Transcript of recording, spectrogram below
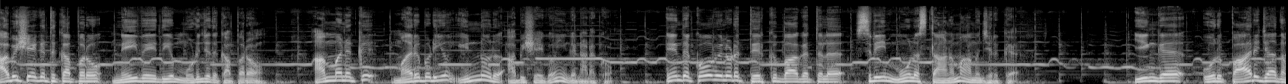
அபிஷேகத்துக்கு அப்புறம் நெய்வேத்தியம் முடிஞ்சதுக்கு அப்புறம் அம்மனுக்கு மறுபடியும் இன்னொரு அபிஷேகம் இங்க நடக்கும். இந்த கோவிலோட தெற்கு பாகத்துல ஸ்ரீ மூலஸ்தானம் அமைஞ்சிருக்கு. இங்க ஒரு பாரிஜாத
